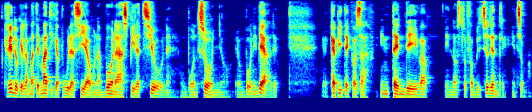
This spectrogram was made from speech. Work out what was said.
credo che la matematica pura sia una buona aspirazione, un buon sogno e un buon ideale, capite cosa intendeva il nostro Fabrizio De André, insomma,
